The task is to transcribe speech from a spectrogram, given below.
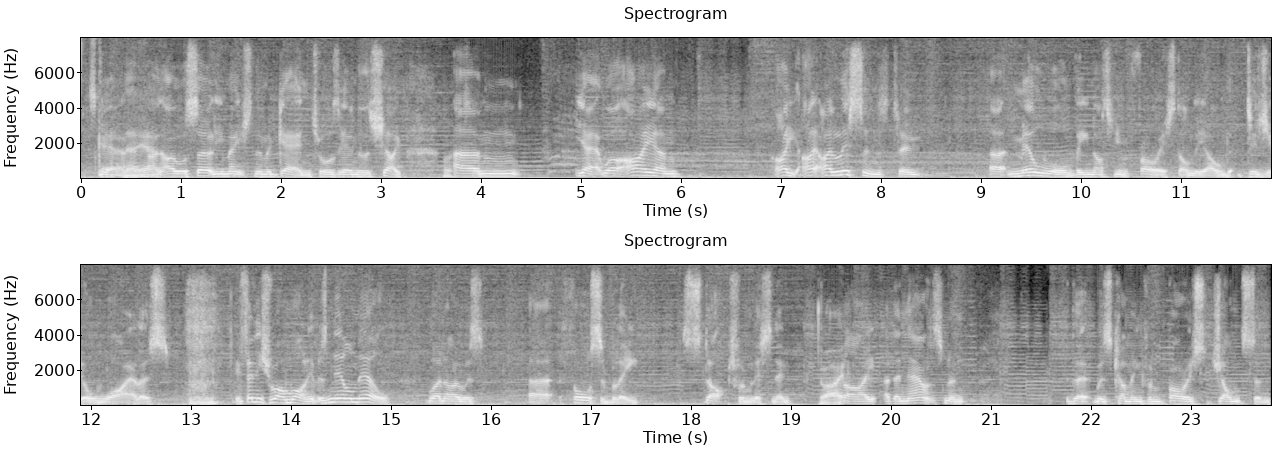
It's getting there. Yeah. And I will certainly mention them again towards the end of the show. Um, yeah, well, I um, I, I, I listened to uh, Millwall v Nottingham Forest on the old digital wireless. It finished 1 1. It was nil nil when I was uh, forcibly stopped from listening Right. by an announcement that was coming from Boris Johnson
